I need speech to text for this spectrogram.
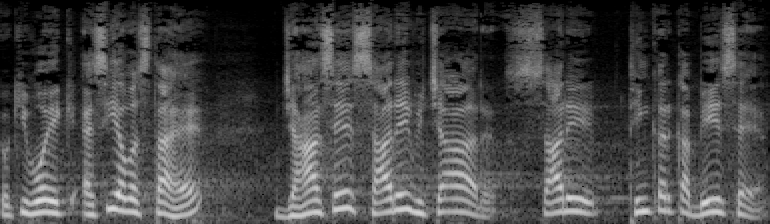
क्योंकि वो एक ऐसी अवस्था है जहाँ से सारे विचार, सारे थिंकर का बेस है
